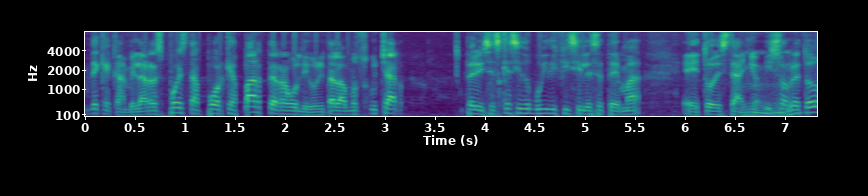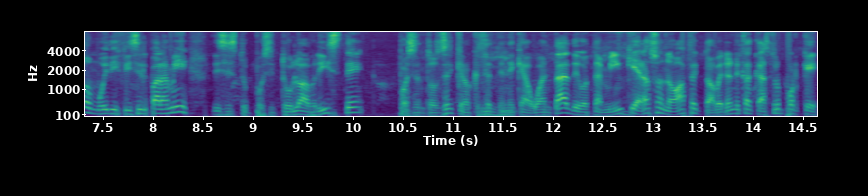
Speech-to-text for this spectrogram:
de que cambie la respuesta. Porque aparte, Raúl, digo, ahorita la vamos a escuchar. Pero dices que ha sido muy difícil ese tema eh, todo este año. Y sobre todo muy difícil para mí. Dices tú, pues si tú lo abriste, pues entonces creo que se tiene que aguantar. Digo, también quieras o no, afectó a Verónica Castro porque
